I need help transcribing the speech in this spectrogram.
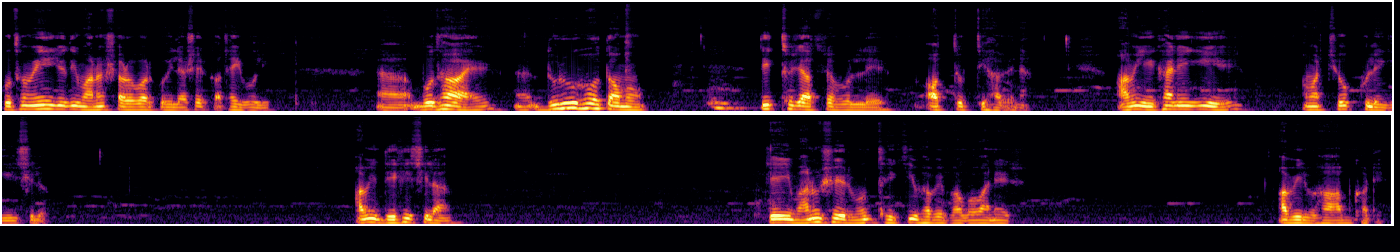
প্রথমেই যদি মানস সরোবর কৈলাসের কথাই বলি বোধ হয় দুরূহতম তীর্থযাত্রা বললে অত্যুক্তি হবে না। আমি এখানে গিয়ে আমার চোখ খুলে গিয়েছিল। আমি দেখেছিলাম যে এই মানুষের মধ্যে কীভাবে ভগবানের আবির্ভাব ঘটে।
